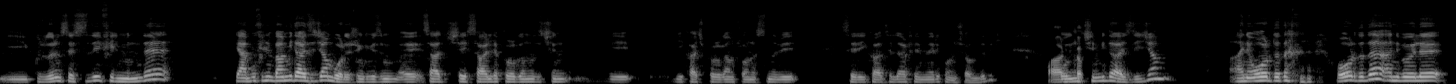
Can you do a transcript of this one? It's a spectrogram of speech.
iii, Kuzuların Sessizliği filminde yani bu filmi ben bir daha izleyeceğim bu arada. Çünkü bizim, sadece şey Salih'le programımız için bir birkaç program sonrasında bir seri katiller filmleri konuşalım dedik. Onun Harika. için bir daha izleyeceğim. Hani orada da orada da hani böyle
